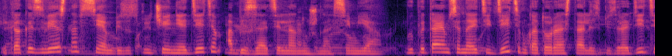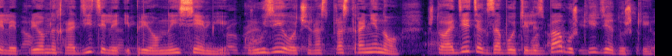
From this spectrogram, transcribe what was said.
И, как известно, всем, без исключения детям, обязательно нужна семья. Мы пытаемся найти детям, которые остались без родителей, приемных родителей и приемные семьи. В Грузии очень распространено, что о детях заботились бабушки и дедушки.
